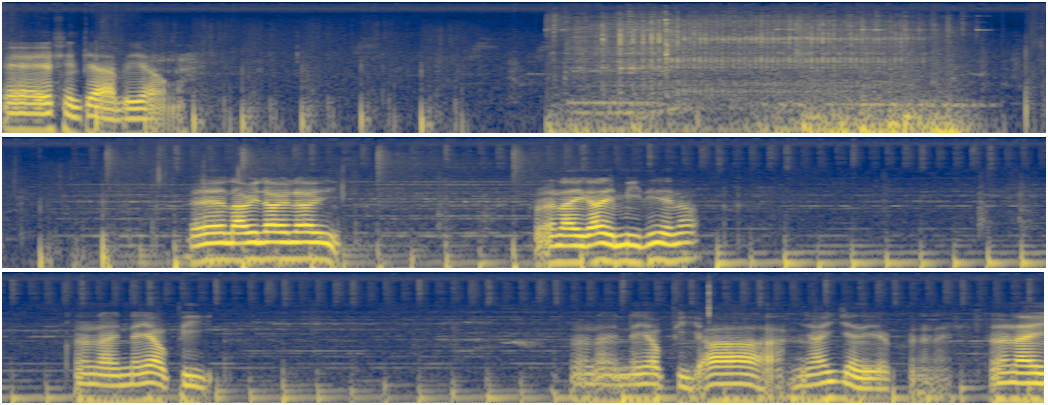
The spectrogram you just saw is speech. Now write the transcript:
ကဲရရှင်ပြပေးရအောင်အဲလာပြီလာပြီလာပြီခဏနိုင်ကားတွေမိသေးတယ်နော်ခဏနိုင်နှစ်ယောက်ပြီခဏနိုင်နှစ်ယောက်ပြီအာအများကြီးကျန်သေးတယ်ခဏနိုင်ခဏနိုင်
